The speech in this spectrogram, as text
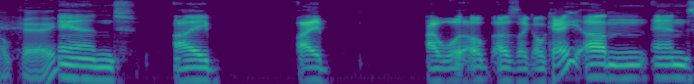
Okay. And I, I, I, w- I was like, okay. Um, and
